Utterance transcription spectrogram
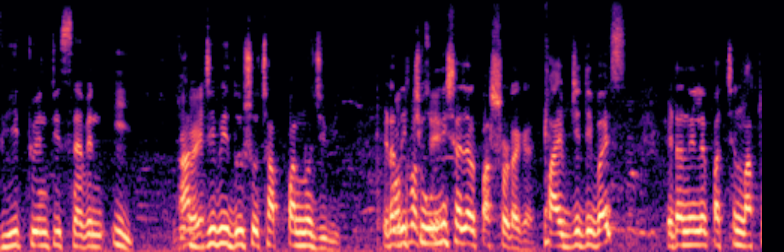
ভি টোয়েন্টি সেভেন ই আট জিবি দুশো ছাপ্পান্ন জিবি এটা দিচ্ছি উনিশ হাজার পাঁচশো টাকায়। ফাইভ জি ডিভাইস এটা নিলে পাচ্ছেন মাত্র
